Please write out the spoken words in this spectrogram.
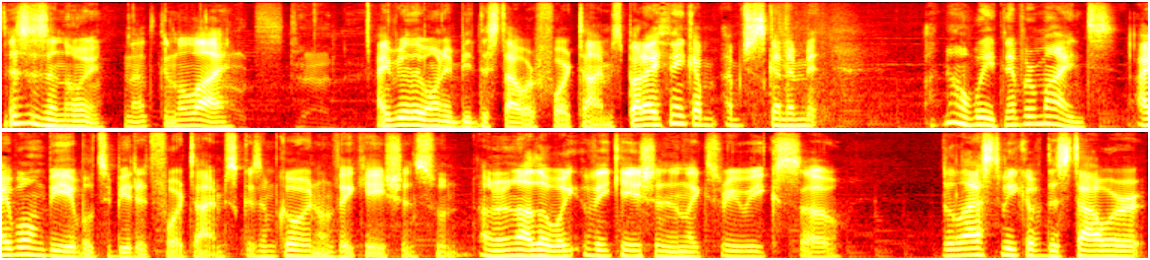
This is annoying, not gonna lie. I really want to beat this tower four times, but I think I'm, I'm just gonna... No, wait, never mind. I won't be able to beat it four times because I'm going on vacation soon. On another vacation in like three weeks, so... The last week of this tower,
